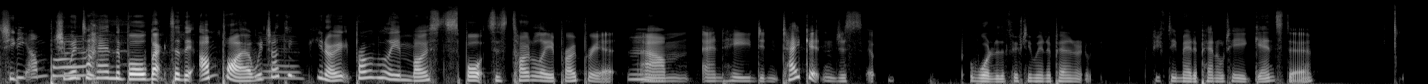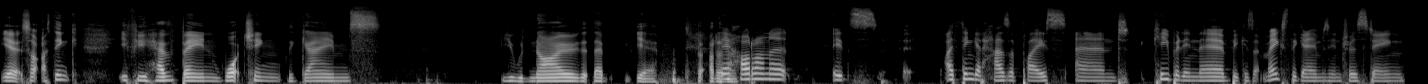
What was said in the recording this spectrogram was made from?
she the umpire. She went to hand the ball back to the umpire, which I think, you know, probably in most sports is totally appropriate. Mm. Um, and he didn't take it and just uh, awarded the 50 meter penalty, 50 meter penalty against her. Yeah, so I think if you have been watching the games, you would know that they, yeah, but I don't They're know. hot on it. It's. I think it has a place, and keep it in there because it makes the games interesting.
